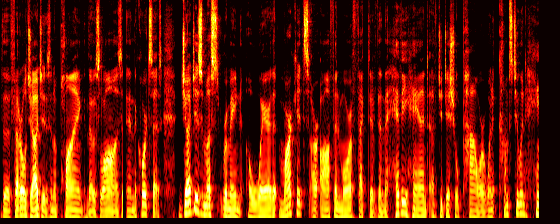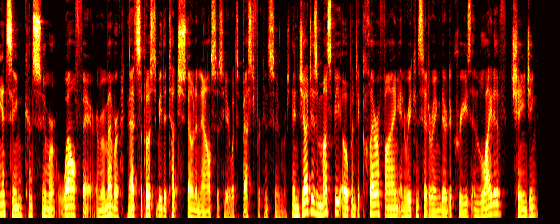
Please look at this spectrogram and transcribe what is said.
the federal judges in applying those laws. And the court says judges must remain aware that markets are often more effective than the heavy hand of judicial power when it comes to enhancing consumer welfare. And remember, that's supposed to be the touchstone analysis here what's best for consumers. And judges must be open to clarifying and reconsidering their decrees in light of changing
